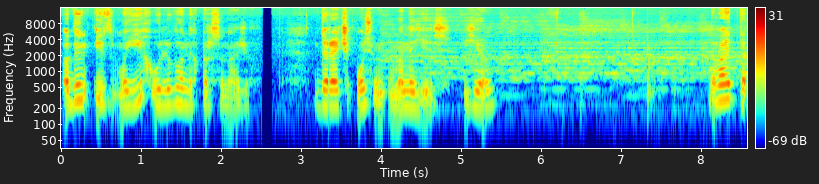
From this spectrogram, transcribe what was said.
Один із моїх улюблених персонажів. До речі, ось він у мене є. є. Давайте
